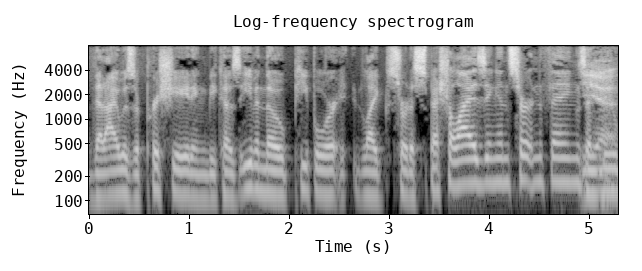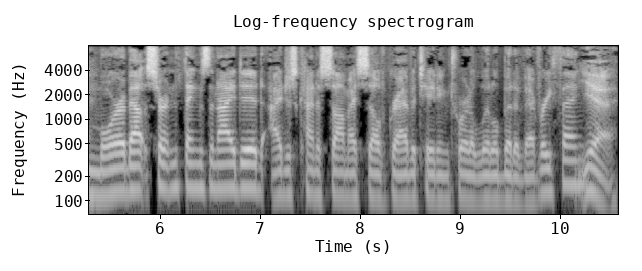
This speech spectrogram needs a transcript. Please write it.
that I was appreciating because even though people were like sort of specializing in certain things and Yeah. knew more about certain things than I did, I just kind of saw myself gravitating toward a little bit of everything. Yeah,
